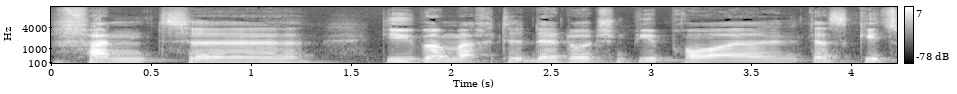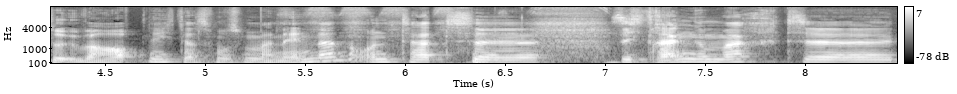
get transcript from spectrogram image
fand, äh, die Übermacht der deutschen Bierbrauer, das geht so überhaupt nicht, das muss man ändern und hat äh, sich dran gemacht, äh,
